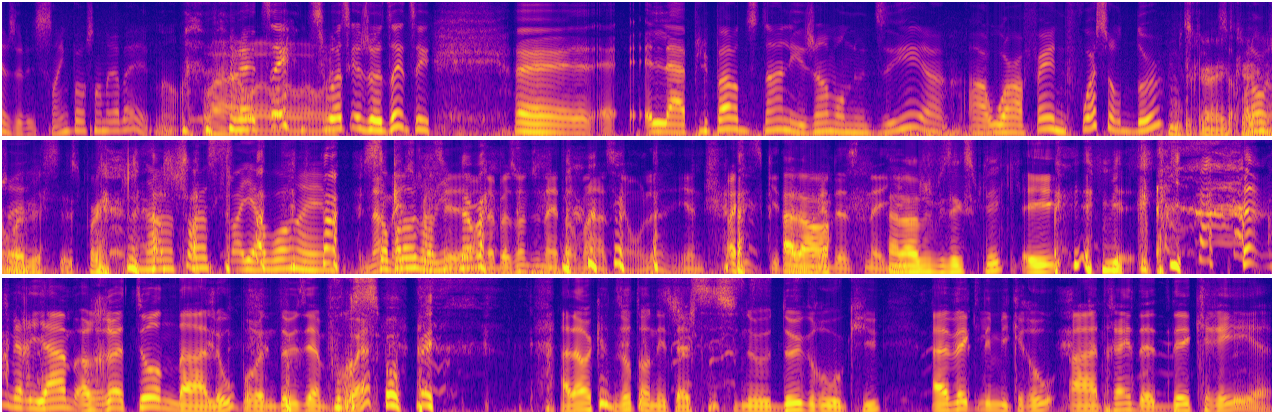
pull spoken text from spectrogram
vous avez 5% de rabais. Non. Ouais, Mais ouais, tu vois ce que je veux dire? Euh, la plupart du temps, les gens vont nous dire, ah, ou enfin une fois sur deux, correct, je- on va laisser- c'est pas grave. non, je pense qu'il va y avoir un. Non, mais viens. qu'on a besoin d'une intervention. Là. Il y a une chaise qui est en train de se nailler. Alors, je vous explique. Et Myriam retourne dans l'eau pour une deuxième Pour fois. sauver, Alors que nous autres, on est assis sur nos deux gros culs avec les micros en train de décrire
